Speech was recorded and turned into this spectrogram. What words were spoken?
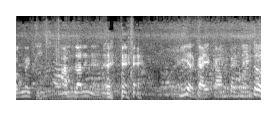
ব্লগ নাকি? আমি জানি না। কি আর কাজ কাম কাজ নাই তো?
